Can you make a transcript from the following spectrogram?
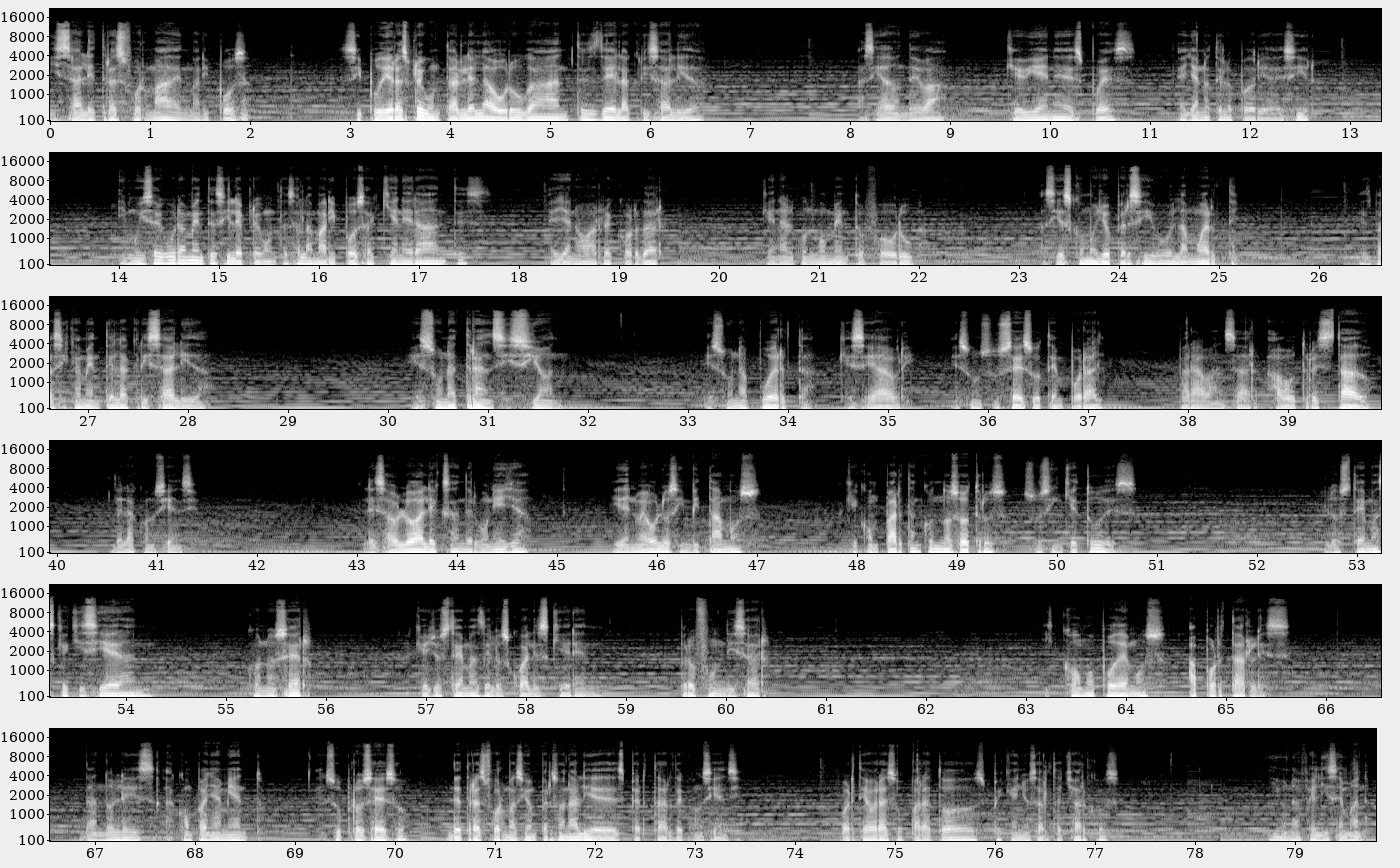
y sale transformada en mariposa. Si pudieras preguntarle a la oruga antes de la crisálida hacia dónde va, qué viene después, ella no te lo podría decir. Y muy seguramente si le preguntas a la mariposa quién era antes, ella no va a recordar que en algún momento fue oruga. Así es como yo percibo la muerte. Es básicamente la crisálida. Es una transición es una puerta que se abre, es un suceso temporal para avanzar a otro estado de la conciencia. Les habló Alexander Bonilla y de nuevo los invitamos a que compartan con nosotros sus inquietudes, los temas que quisieran conocer, aquellos temas de los cuales quieren profundizar cómo podemos aportarles, dándoles acompañamiento en su proceso de transformación personal y de despertar de conciencia. Fuerte abrazo para todos, pequeños altacharcos, y una feliz semana.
